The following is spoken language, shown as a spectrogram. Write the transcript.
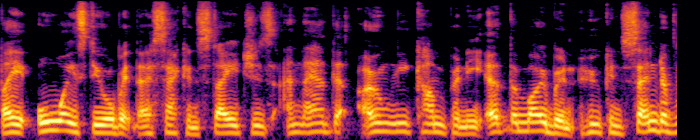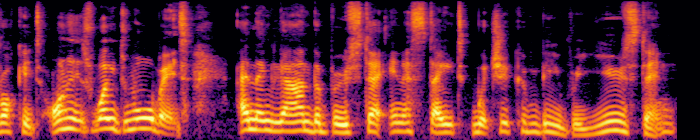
They always deorbit their second stages and they're the only company at the moment who can send a rocket on its way to orbit and then land the booster in a state which it can be reused in.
